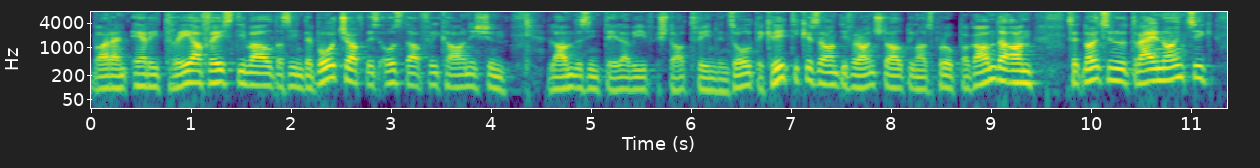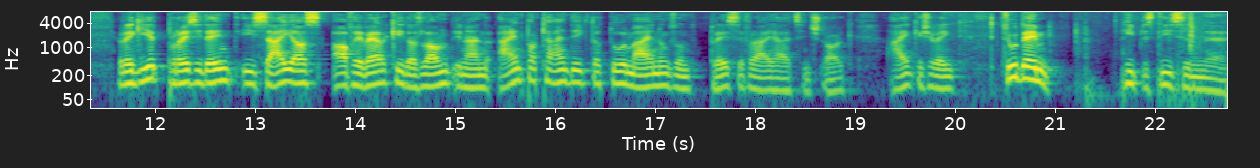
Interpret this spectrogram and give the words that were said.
war ein Eritrea-Festival, das in der Botschaft des ostafrikanischen Landes in Tel Aviv stattfinden sollte. Kritiker sahen die Veranstaltung als Propaganda an. Seit 1993 regiert Präsident Isaias Afewerki das Land in einer Einparteiendiktatur. Meinungs- und Pressefreiheit sind stark eingeschränkt. Zudem gibt es diesen äh,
